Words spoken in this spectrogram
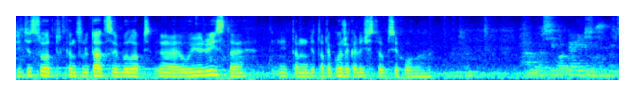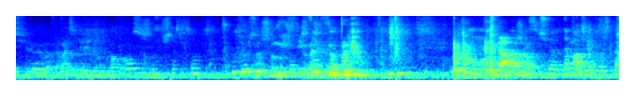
500 консультаций было э, у юриста, и там где-то такое же количество у психолога. Спасибо, коллеги. Может быть, э, давайте перейдем к вопросам. Собственно, что мы и сделаем. Можно я Да, пожалуйста. еще добавлю просто? У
